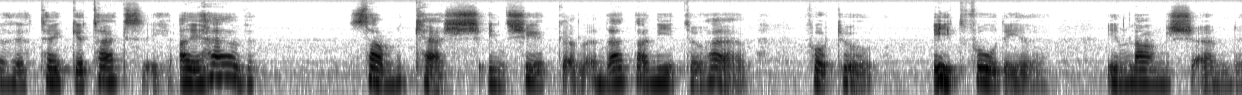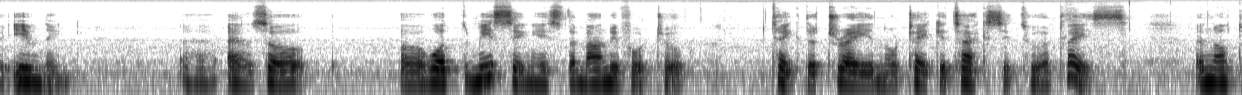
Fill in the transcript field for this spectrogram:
uh, take a taxi. I have some cash in shekel, and that I need to have for to eat food in, lunch and evening. Uh, and so uh, what missing is the money for to take the train or take a taxi to a place and not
